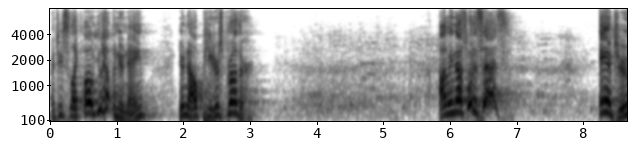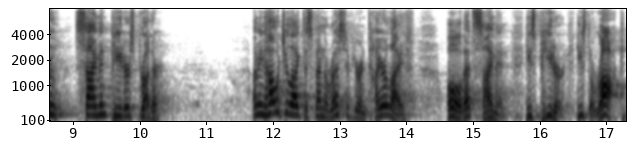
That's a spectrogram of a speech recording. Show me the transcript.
And Jesus is like, Oh, you have a new name. You're now Peter's brother. I mean, that's what it says. Andrew, Simon Peter's brother. I mean, how would you like to spend the rest of your entire life? Oh, that's Simon. He's Peter. He's the rock.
